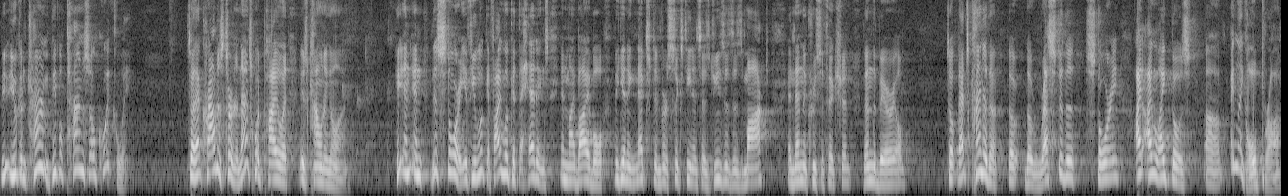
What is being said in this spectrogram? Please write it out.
You, you can turn, people turn so quickly. So that crowd is turned, and that's what Pilate is counting on. And, this story, if you look, if I look at the headings in my Bible, beginning next in verse 16, it says Jesus is mocked, and then the crucifixion, then the burial. So that's kind of the, the, the rest of the story. I, I like those, uh, I like Oprah.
